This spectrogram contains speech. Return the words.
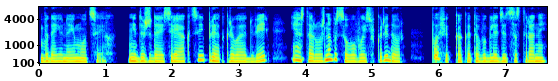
Выдаю на эмоциях. Не дожидаясь реакции, приоткрываю дверь и осторожно высовываюсь в коридор. Пофиг, как это выглядит со стороны.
